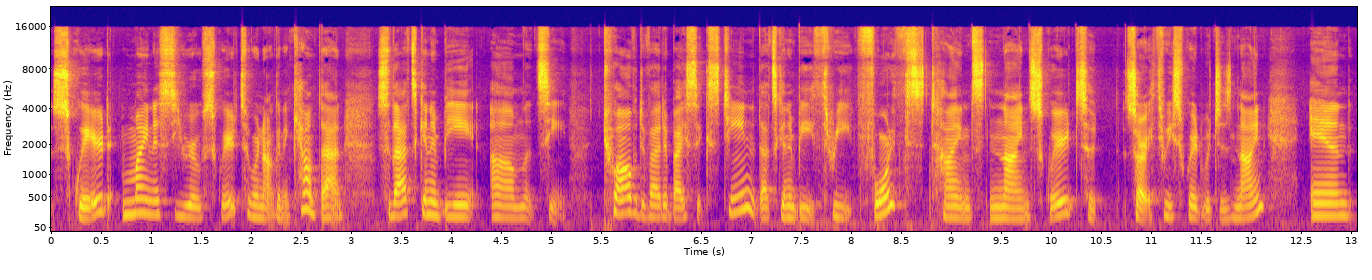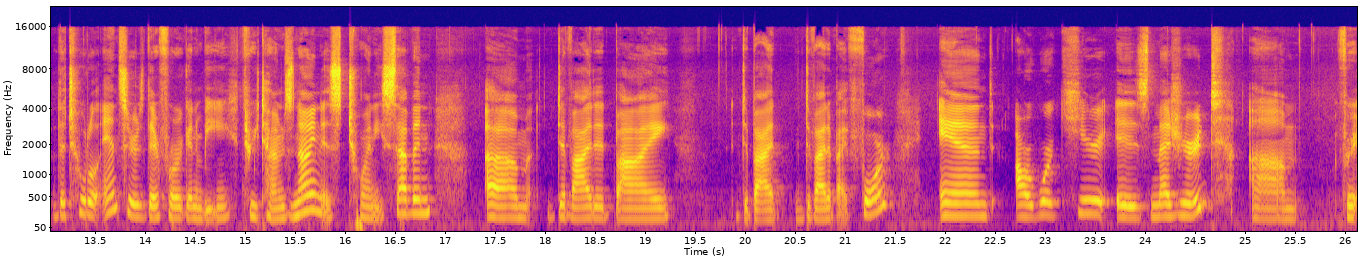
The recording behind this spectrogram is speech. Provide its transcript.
squared minus 0 squared, so we're not going to count that. So that's going to be, um, let's see, 12 divided by 16, that's going to be 3 fourths times 9 squared, so sorry, 3 squared, which is 9. And the total answer is therefore going to be 3 times 9 is 27 um, divided by divide, divided by 4. And our work here is measured um, for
